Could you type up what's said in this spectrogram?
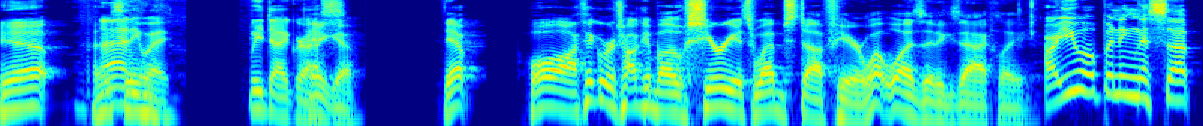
Yep. That's anyway, we digress. there digress. you go. Yep. Well, I think we were talking about serious web stuff here. What was it exactly? Are you opening this up?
